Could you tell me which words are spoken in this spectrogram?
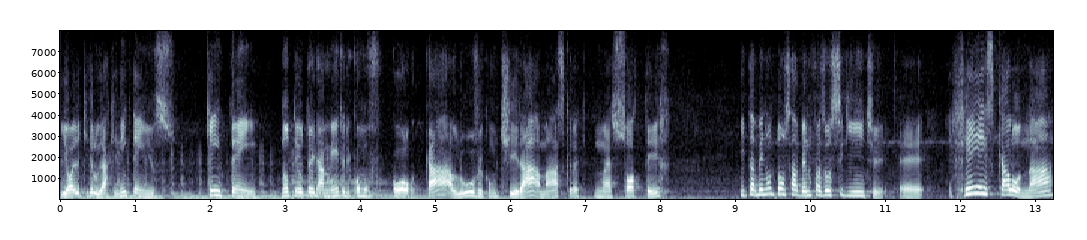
E olha que tem lugar que nem tem isso. Quem tem, não tem o treinamento de como colocar a luva e como tirar a máscara, que não é só ter. E também não estão sabendo fazer o seguinte: é, reescalonar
